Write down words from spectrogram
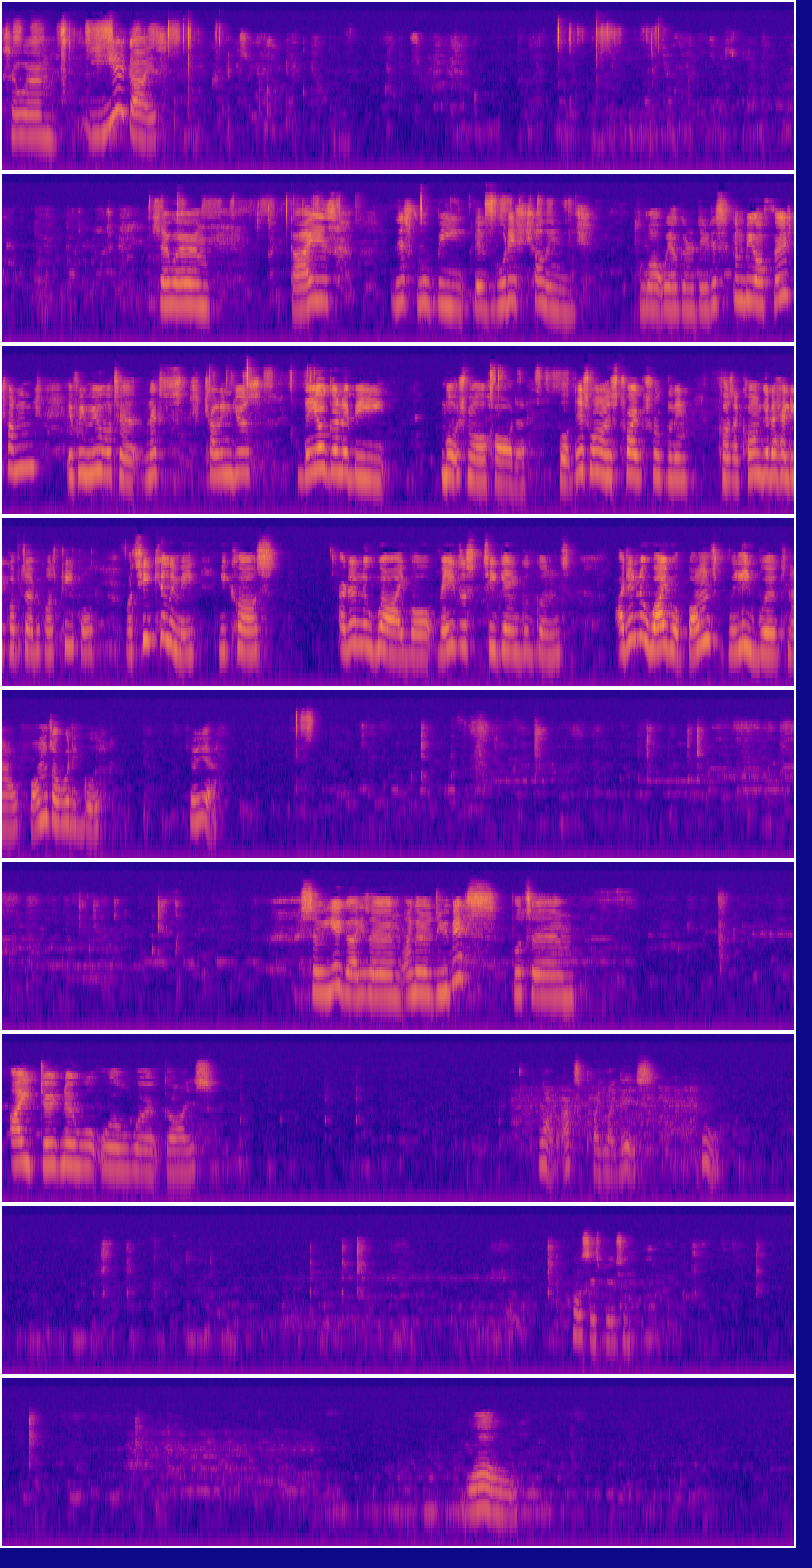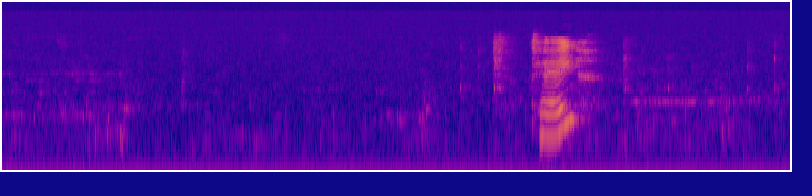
So um, yeah, guys. So um, guys this will be the goodest challenge what we are going to do. This is going to be our first challenge. If we move on to next challenges, they are going to be much more harder. But this one is quite struggling because I can't get a helicopter because people are keep killing me because I don't know why, but they just keep getting good guns. I don't know why, but bombs really work now. Bombs are really good. So yeah. So yeah guys um i'm gonna do this but um i don't know what will work guys wow that's quite like this Ooh. What's this person? Whoa. Okay.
